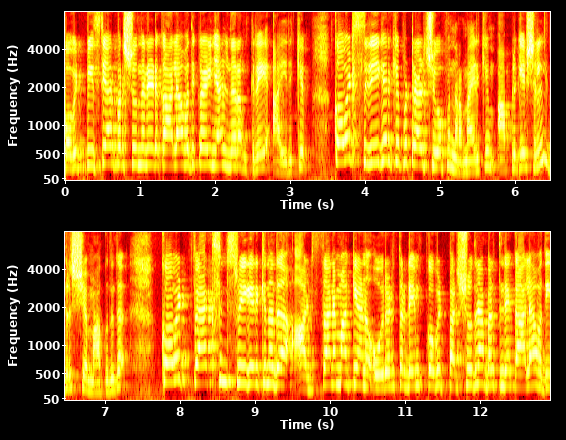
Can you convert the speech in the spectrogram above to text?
കോവിഡ് പി സി ആർ പരിശോധനയുടെ കാലാവധി കഴിഞ്ഞാൽ നിറം ഗ്രേ ആയിരിക്കും. കോവിഡ് സ്ഥിരീകരിക്കപ്പെട്ടാൽ ചുവപ്പ് നിറമായിരിക്കും ആപ്ലിക്കേഷനിൽ ദൃശ്യമാകുന്നത്. കോവിഡ് വാക്സിൻ സ്വീകരിക്കുന്നത് അടിസ്ഥാനമാക്കിയാണ് ഓരോരുത്തരുടെയും കോവിഡ് പരിശോധനാ ഫലത്തിന്റെ കാലാവധി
